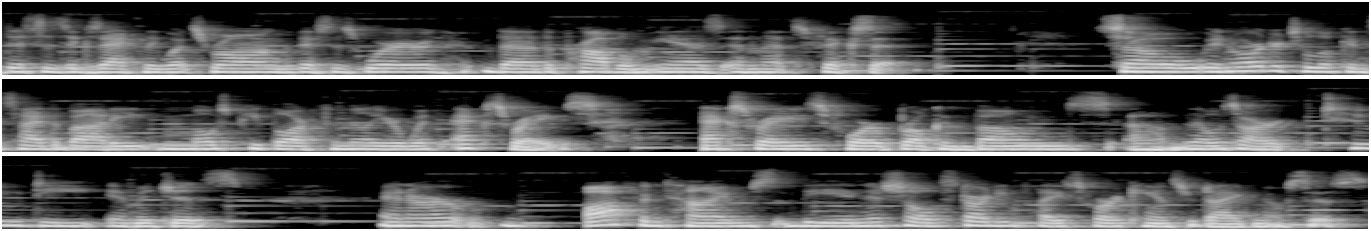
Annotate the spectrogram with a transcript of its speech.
this is exactly what's wrong, this is where the, the problem is, and let's fix it. So, in order to look inside the body, most people are familiar with x rays. X rays for broken bones, um, those are 2D images and are oftentimes the initial starting place for a cancer diagnosis.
